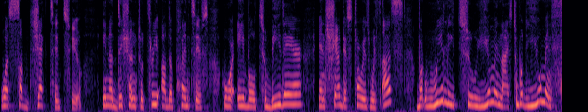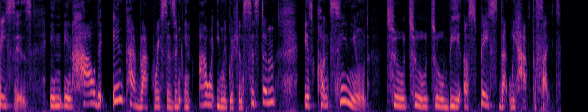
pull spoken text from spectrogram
was subjected to, in addition to three other plaintiffs who were able to be there and share their stories with us, but really to humanize, to put human faces in, in how the anti-black racism in our immigration system is continued to, to, to be a space that we have to fight.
